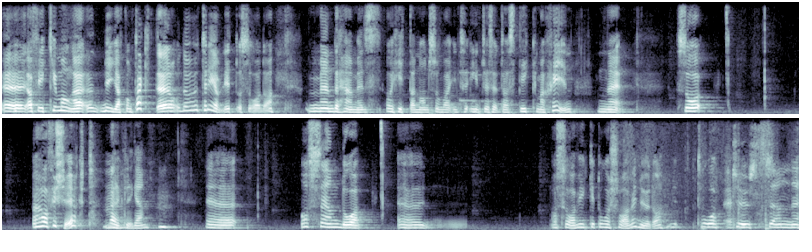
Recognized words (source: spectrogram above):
Eh, jag fick ju många eh, nya kontakter och det var trevligt och så då. Men det här med att hitta någon som var intresserad av stickmaskin, nej, så jag har försökt, mm. verkligen. Mm. Eh, och sen då... Eh, vad sa vilket år sa vi nu då? 2000...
